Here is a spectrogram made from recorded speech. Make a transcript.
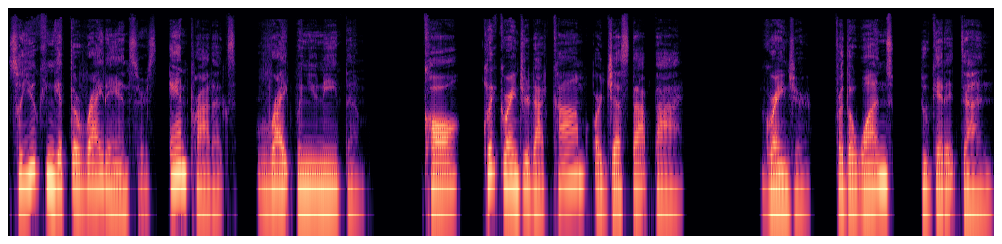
so you can get the right answers and products right when you need them. Call, clickgrainger.com, or just stop by. Grainger, for the ones who get it done.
